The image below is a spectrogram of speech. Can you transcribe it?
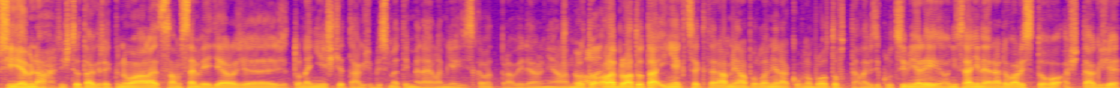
příjemná, když to tak řeknu, ale sám jsem věděl, že, že to není ještě tak, že bychom ty medaile měli získávat pravidelně. Ale, bylo no, ale... To, ale byla to ta injekce, která měla podle mě nakouvno, bylo to v televizi. Kluci měli, oni se ani neradovali z toho až tak, že,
